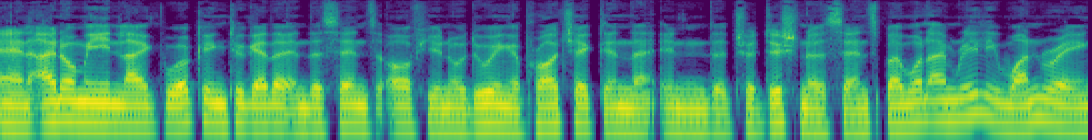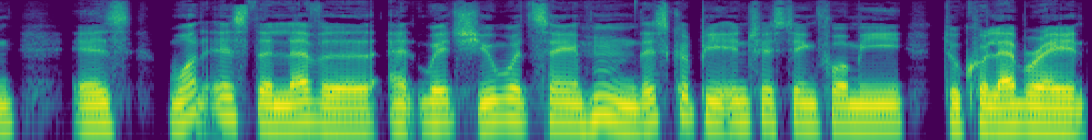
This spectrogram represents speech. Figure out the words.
And I don't mean like working together in the sense of, you know, doing a project in the, in the traditional sense. But what I'm really wondering is what is the level at which you would say, hmm, this could be interesting for me to collaborate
